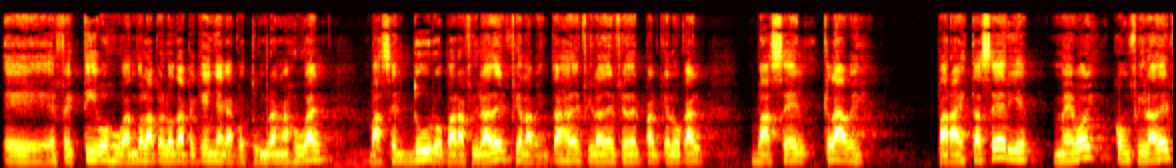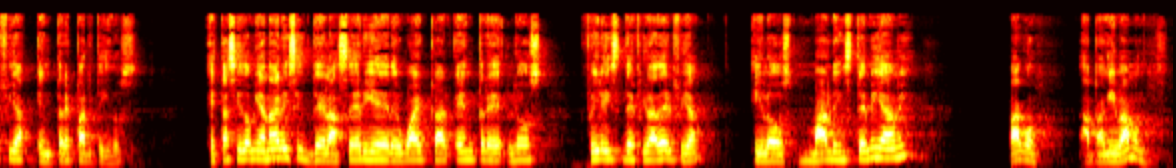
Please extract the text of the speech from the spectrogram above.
eh, efectivo jugando la pelota pequeña que acostumbran a jugar, va a ser duro para Filadelfia. La ventaja de Filadelfia del parque local va a ser clave para esta serie. Me voy con Filadelfia en tres partidos. Este ha sido mi análisis de la serie de Wildcard entre los Phillies de Filadelfia y los Marlins de Miami. Pago, apague y vámonos.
